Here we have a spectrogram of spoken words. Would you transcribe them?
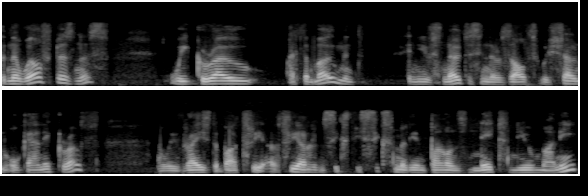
In the wealth business, we grow at the moment, and you've noticed in the results, we've shown organic growth. We've raised about three, uh, 366 million pounds net new money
